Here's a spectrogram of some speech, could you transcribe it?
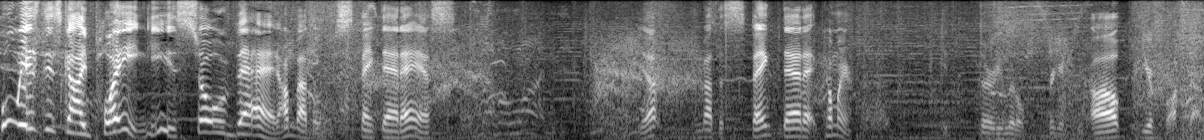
Who is this guy playing? He is so bad. I'm about to spank that ass. Yep. I'm about to spank that ass. Come here. You dirty little friggin'. Oh, you're fucked up.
